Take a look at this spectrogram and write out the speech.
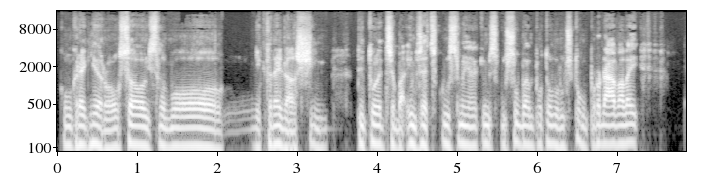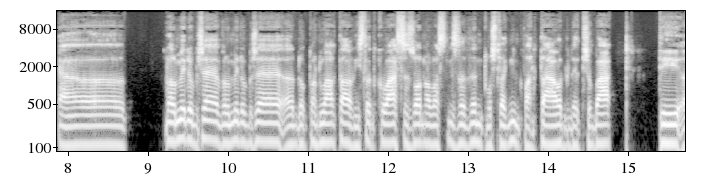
konkrétně Rolls Royce nebo některé další tituly, třeba i v Řecku jsme nějakým způsobem potom růstou prodávali velmi dobře, velmi dobře dopadla ta výsledková sezóna vlastně za ten poslední kvartál, kde třeba ty uh,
